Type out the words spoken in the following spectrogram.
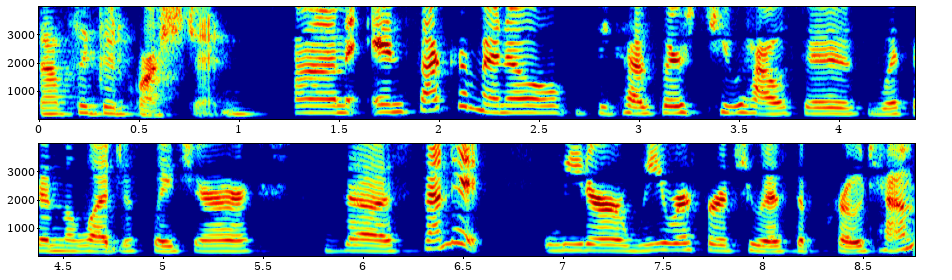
That's a good question. Um, in Sacramento, because there's two houses within the legislature, the Senate leader we refer to as the pro tem.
